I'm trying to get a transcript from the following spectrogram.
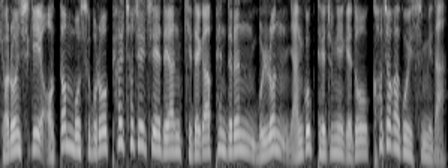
결혼식이 어떤 모습으로 펼쳐질지에 대한 기대가 팬들은 물론 양국 대중에게도 커져가고 있습니다.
